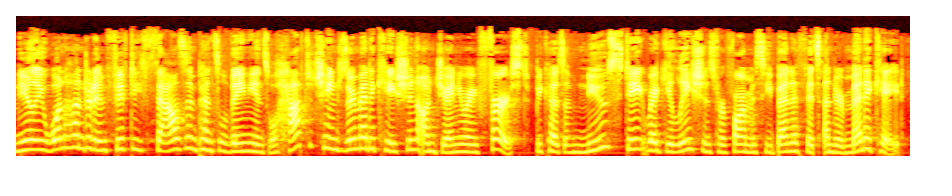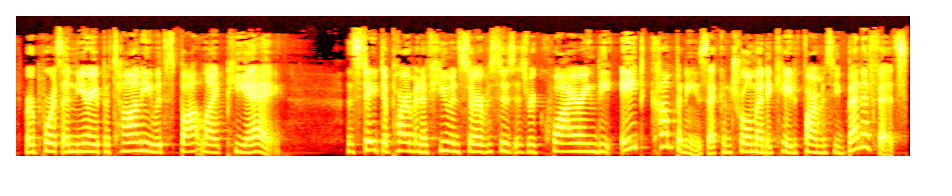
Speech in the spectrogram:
Nearly 150,000 Pennsylvanians will have to change their medication on January 1st because of new state regulations for pharmacy benefits under Medicaid, reports Aneri Pattani with Spotlight PA. The State Department of Human Services is requiring the eight companies that control Medicaid pharmacy benefits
